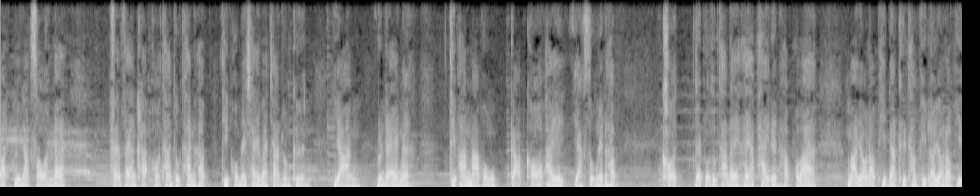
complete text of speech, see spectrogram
วัตกลิ่นอักษรและแฟนๆคลับของท่านทุกท่านครับ ที่ผมได้ใช้วาจาล่วงเกิน อย่างรุนแรงนะ ที่ผ่านมาผมกราบขออภัยอย่างสูงเลยนะครับ ขอได้โปรดทุกท่านได้ให้อภัยด้วยนะครับ เพราะว่ามายอมรับผิดนะคือทำผิดแล้วยอมรับผิด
